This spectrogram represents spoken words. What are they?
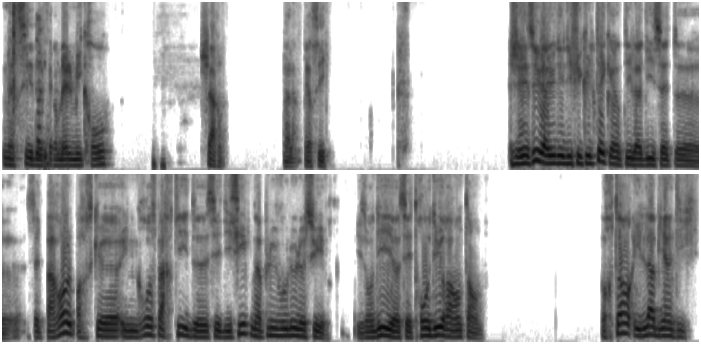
Merci de fermer le micro. Charles. Voilà, merci. Jésus a eu des difficultés quand il a dit cette, euh, cette parole parce que une grosse partie de ses disciples n'a plus voulu le suivre. Ils ont dit euh, c'est trop dur à entendre. Pourtant, il l'a bien dit.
